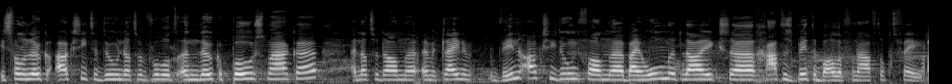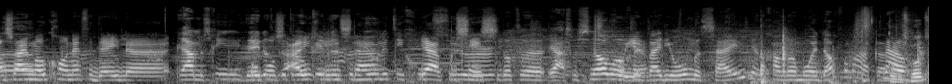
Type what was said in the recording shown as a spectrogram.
iets van een leuke actie te doen. Dat we bijvoorbeeld een leuke post maken. En dat we dan eh, een kleine winactie doen van eh, bij 100 likes eh, gratis bitterballen vanavond op het feest. Als wij hem ook gewoon even delen. Ja, misschien Op dat onze we het ook eigen in de community goed Ja, sturen, precies. Zodat we ja, zo snel mogelijk Goeie. bij die 100 zijn. En dan gaan we er een mooie dag van maken. Nou, Goed?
